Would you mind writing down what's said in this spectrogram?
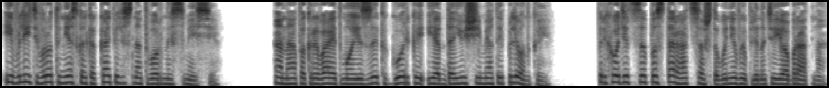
и влить в рот несколько капель снотворной смеси. Она покрывает мой язык горькой и отдающей мятой пленкой. Приходится постараться, чтобы не выплюнуть ее обратно.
